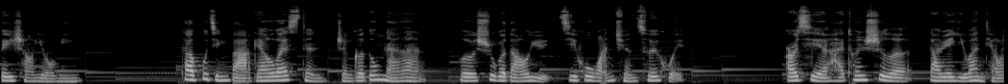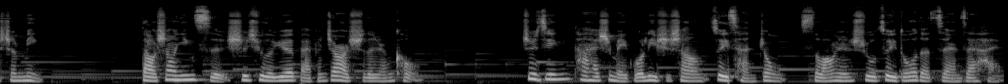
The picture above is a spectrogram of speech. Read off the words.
非常有名。它不仅把 Galveston 整个东南岸和数个岛屿几乎完全摧毁，而且还吞噬了大约一万条生命。岛上因此失去了约百分之二十的人口，至今它还是美国历史上最惨重、死亡人数最多的自然灾害。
